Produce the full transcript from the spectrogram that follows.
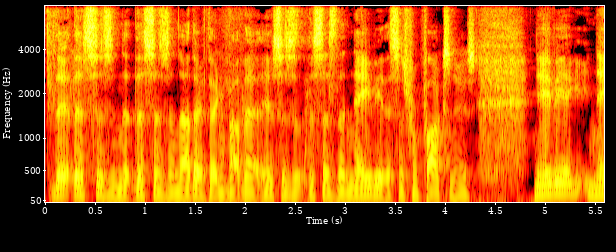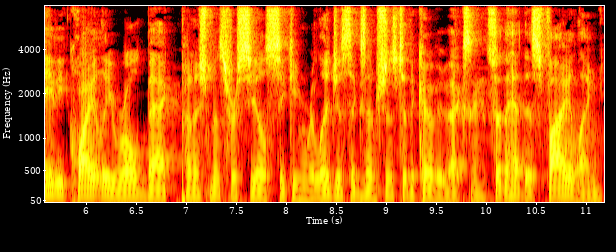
th- this is this is another thing about that. This is this is the Navy. This is from Fox News. Navy Navy quietly rolled back punishments for SEALs seeking religious exemptions to the COVID vaccine. So they had this filing,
